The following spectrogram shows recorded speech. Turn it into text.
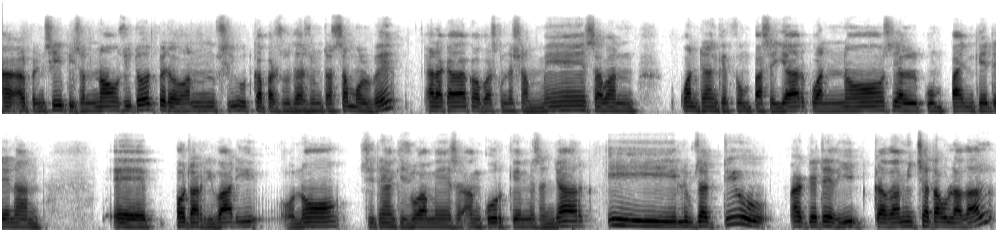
al principi són nous i tot, però han sigut capaços d'ajuntar-se molt bé. Ara cada cop es coneixen més, saben quan tenen que fer un passe llarg, quan no, si el company que tenen eh, pot arribar-hi o no, si tenen que jugar més en curt que més en llarg. I l'objectiu, aquest he dit, quedar mitja taula dalt,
